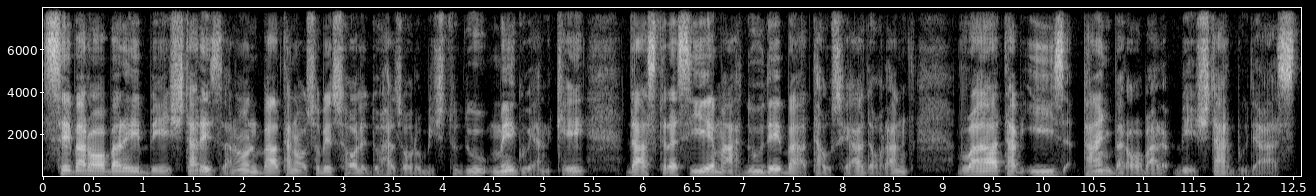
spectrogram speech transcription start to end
سه برابر بیشتر زنان به تناسب سال 2022 می‌گویند که دسترسی محدود به توسعه دارند و تبعیض پنج برابر بیشتر بوده است.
